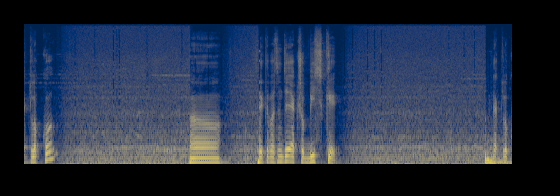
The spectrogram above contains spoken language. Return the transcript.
এক লক্ষ দেখতে পাচ্ছেন যে একশো বিশ কে এক লক্ষ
